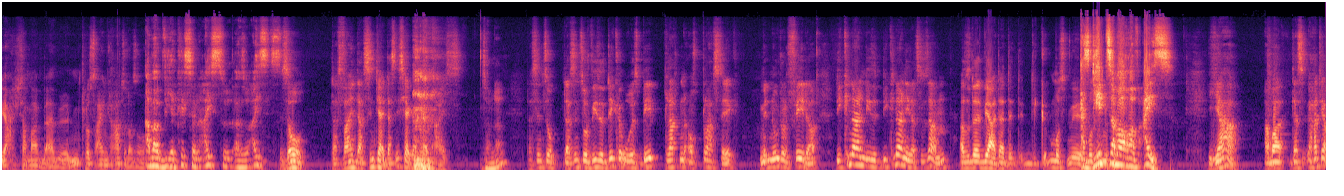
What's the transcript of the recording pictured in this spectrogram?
ja, ich sag mal, ähm, plus ein Grad oder so. Aber wie kriegst du denn Eis zu, also Eis, So, das war, das sind ja, das ist ja gar kein Eis. sondern? Das sind so, das sind so wie so dicke USB-Platten aus Plastik mit Nut und Feder. Die knallen die, die knallen die da zusammen. Also da, ja, da, die, mussten wir. Das mussten, gibt's aber auch auf Eis. Ja, aber das hat ja.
